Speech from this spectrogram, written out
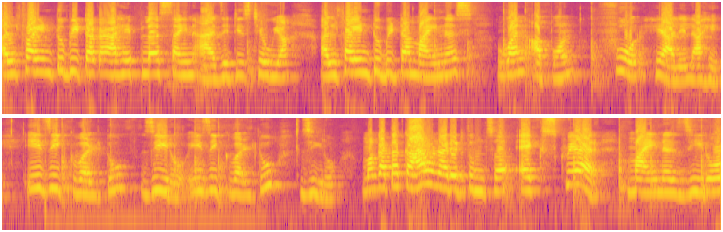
अल्फा इंटू बीटा काय आहे? Plus sign as it is ठेवूया. Alpha into beta minus one upon four हे आलेलं आहे. Is equal to zero is equal to zero मग आता काय होणार आहे तुमचं? X square minus zero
